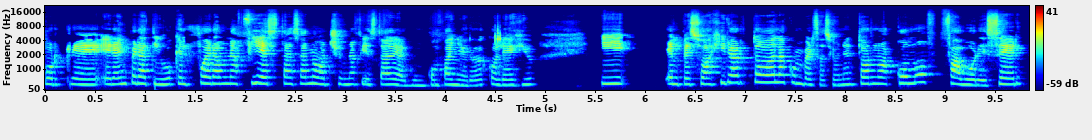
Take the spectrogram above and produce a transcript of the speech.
porque era imperativo que él fuera a una fiesta esa noche, una fiesta de algún compañero de colegio, y empezó a girar toda la conversación en torno a cómo favorecer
